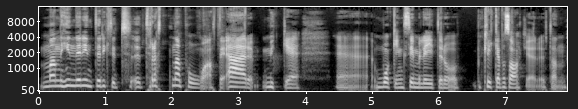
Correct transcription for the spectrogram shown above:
man hinner inte riktigt eh, tröttna på att det är mycket eh, walking simulator och klicka på saker, utan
